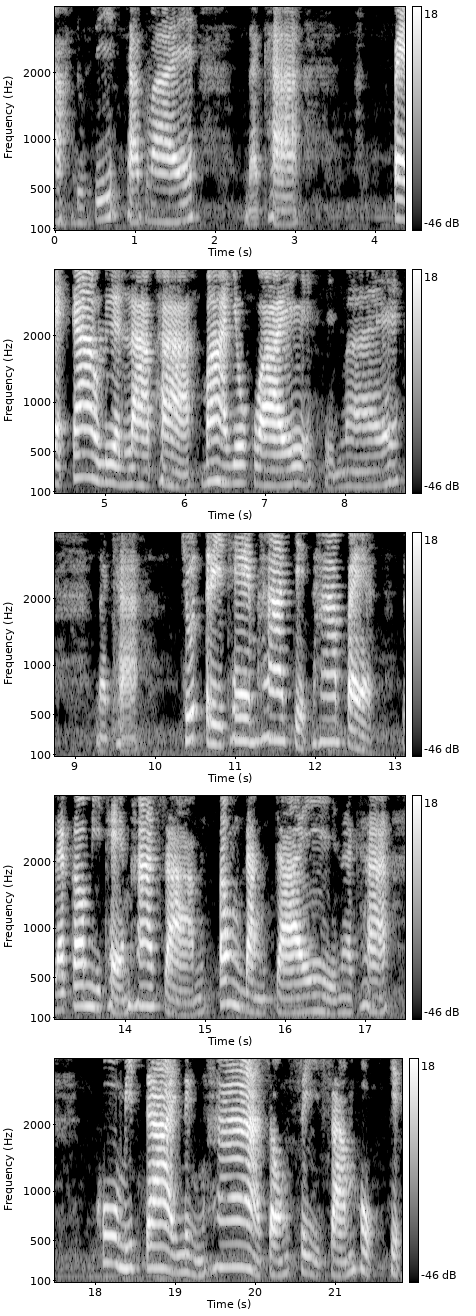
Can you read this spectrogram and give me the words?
อะ ดูซิชัดไหมนะคะ แปดเก้าเรือนลาภามายกไว้ เห็นไหมนะคะ ชุดตรีเทพห้าเจ็ดห้าแปดแล้วก็มีแถมห้าสามต้องดังใจนะคะ คู่มิตรได้หนึ่งห้าสองสี่สามหกเจ็ด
